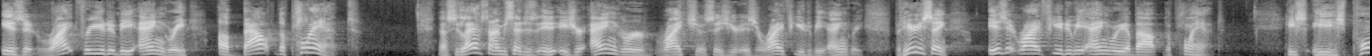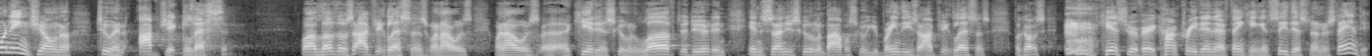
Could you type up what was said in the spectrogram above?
Is it right for you to be angry about the plant? Now, see, last time he said, Is, is your anger righteous? Is, your, is it right for you to be angry? But here he's saying, Is it right for you to be angry about the plant? He's, he's pointing Jonah to an object lesson. Well, I love those object lessons when I was, when I was a kid in school and loved to do it in, in Sunday school and Bible school. You bring these object lessons because kids who are very concrete in their thinking can see this and understand it.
